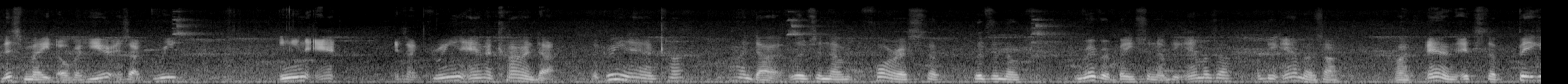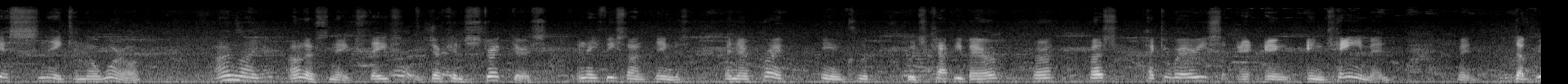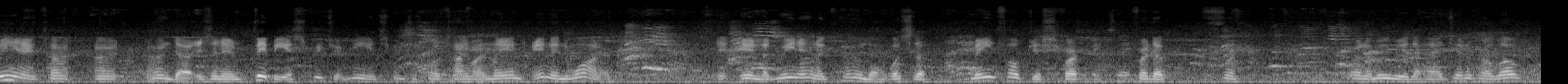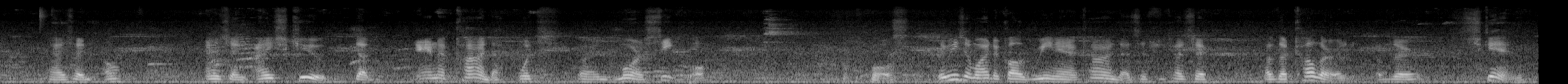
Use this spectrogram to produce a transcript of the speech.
This mate over here is a green is a green anaconda. The green anaconda lives in the forest, uh, lives in the river basin of the Amazon of the Amazon, and it's the biggest snake in the world. Unlike other snakes, they they're constrictors and they feast on things, and their prey includes capybaras, peccaries, and, and, and caiman. The green anaconda is an amphibious creature, meaning it spends its whole time on land and in water. And the green anaconda was the main focus for for the for, for the movie that had Jennifer Lopez as an oh, as an ice cube. The anaconda, which uh, more sequel. The reason why they're called green anacondas is because of the color of their skin.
